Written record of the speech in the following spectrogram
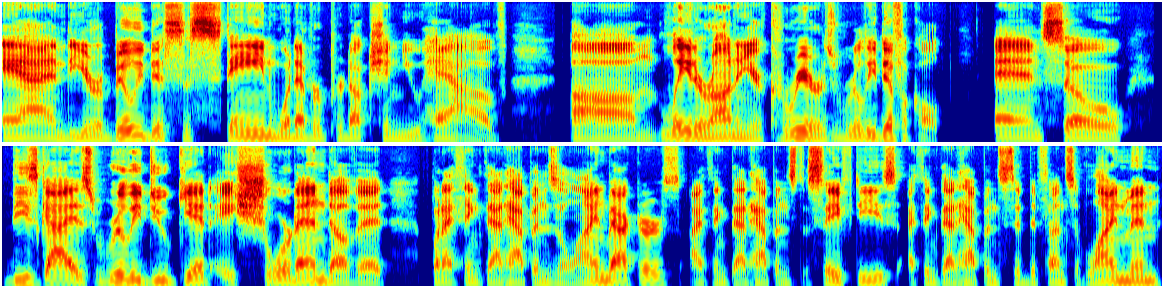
and your ability to sustain whatever production you have um, later on in your career is really difficult. And so these guys really do get a short end of it. But I think that happens to linebackers. I think that happens to safeties. I think that happens to defensive linemen.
